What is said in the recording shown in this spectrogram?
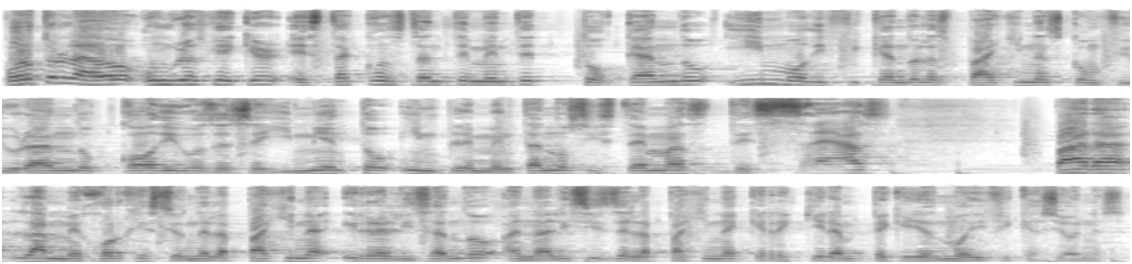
Por otro lado, un growth hacker está constantemente tocando y modificando las páginas, configurando códigos de seguimiento, implementando sistemas de SaaS para la mejor gestión de la página y realizando análisis de la página que requieran pequeñas modificaciones.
